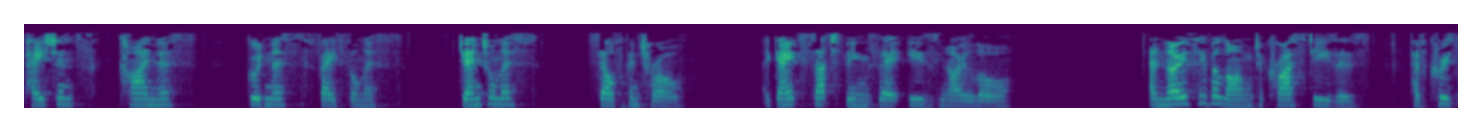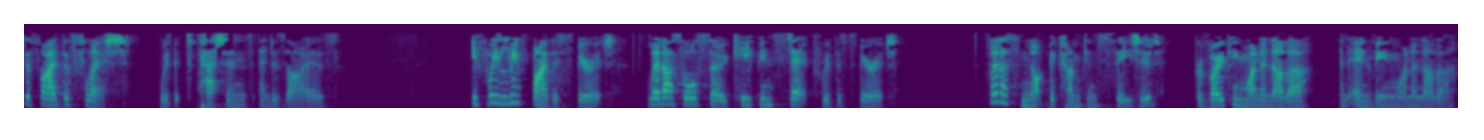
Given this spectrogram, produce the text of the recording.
patience, kindness, goodness, faithfulness, gentleness, self control. Against such things there is no law. And those who belong to Christ Jesus have crucified the flesh with its passions and desires. If we live by the Spirit, let us also keep in step with the Spirit. Let us not become conceited, provoking one another and envying one another.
